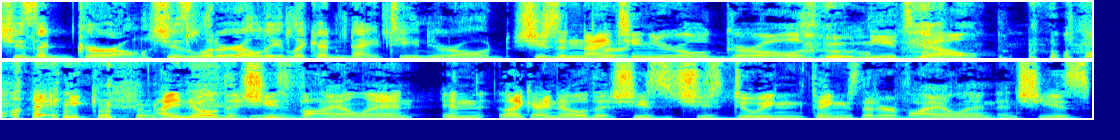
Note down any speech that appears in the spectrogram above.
She's a girl. She's literally like a 19 year old. She's a 19 year old girl who needs help. like, I know that she's violent, and like, I know that she's she's doing things that are violent, and she is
